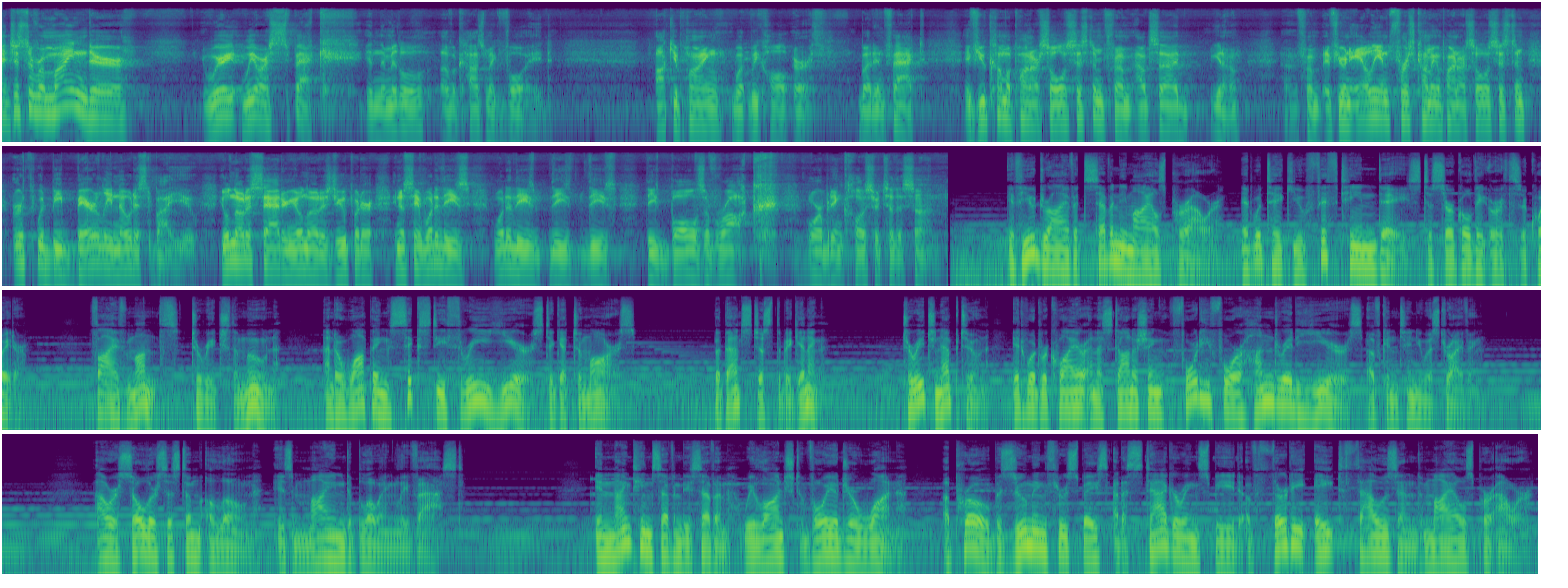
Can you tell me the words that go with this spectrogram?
And just a reminder we're, we are a speck in the middle of a cosmic void, occupying what we call Earth. But in fact, if you come upon our solar system from outside, you know, uh, from if you're an alien first coming upon our solar system, Earth would be barely noticed by you. You'll notice Saturn, you'll notice Jupiter, and you'll say, "What are these? What are these these these these balls of rock orbiting closer to the sun?" If you drive at 70 miles per hour, it would take you 15 days to circle the Earth's equator, 5 months to reach the moon, and a whopping 63 years to get to Mars. But that's just the beginning. To reach Neptune, it would require an astonishing 4,400 years of continuous driving. Our solar system alone is mind-blowingly vast. In 1977, we launched Voyager 1, a probe zooming through space at a staggering speed of 38,000 miles per hour.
